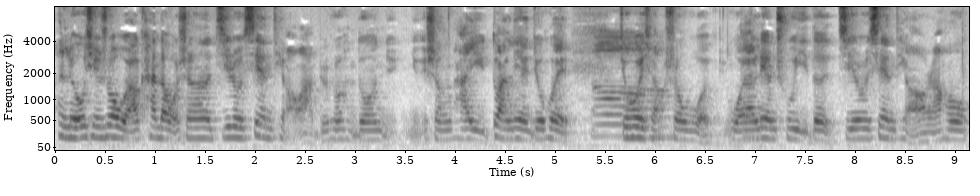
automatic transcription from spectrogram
很流行说我要看到我身上的肌肉线条啊，比如说很多女女生她一锻炼就会、哦、就会想说我我要练出一个肌肉线条，然后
